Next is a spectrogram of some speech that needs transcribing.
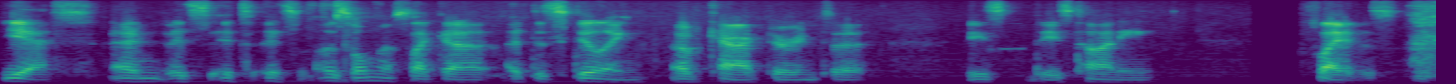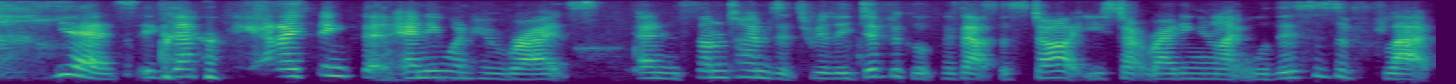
Yes, and it's it's it's it's almost like a, a distilling of character into these these tiny flavors. Yes, exactly. and I think that anyone who writes, and sometimes it's really difficult because at the start you start writing and like, well, this is a flat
